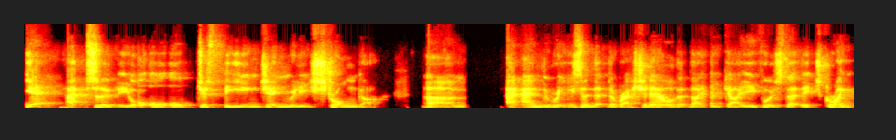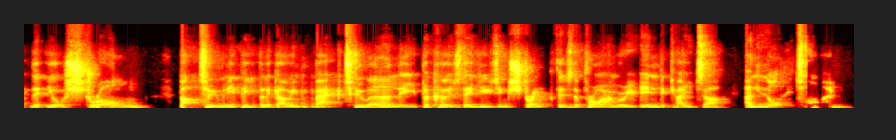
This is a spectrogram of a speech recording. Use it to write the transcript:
yeah, absolutely, or, or, or just being generally stronger. Um, and the reason that the rationale that they gave was that it's great that you're strong, but too many people are going back too early because they're using strength as the primary indicator and Yeah. not time.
